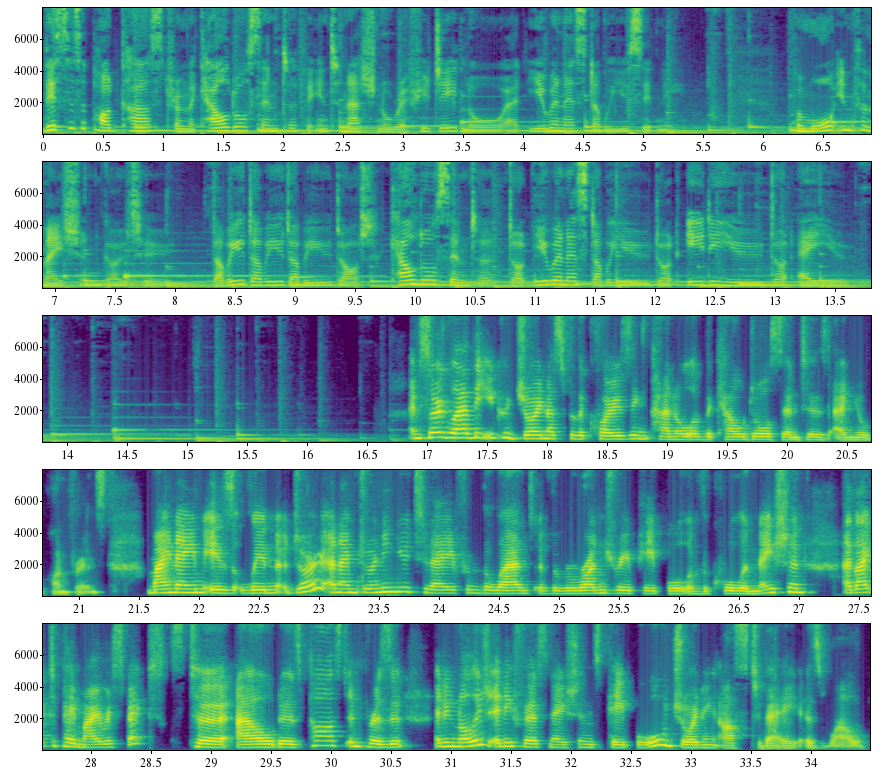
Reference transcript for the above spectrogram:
This is a podcast from the Kaldor Centre for International Refugee Law at UNSW Sydney. For more information, go to www.kaldorcentre.unsw.edu.au. I'm so glad that you could join us for the closing panel of the Kaldor Centre's annual conference. My name is Lynn Doe, and I'm joining you today from the lands of the Wurundjeri people of the Kulin Nation. I'd like to pay my respects to elders past and present and acknowledge any First Nations people joining us today as well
